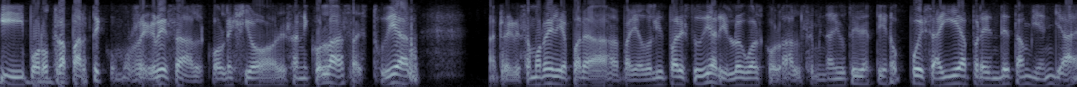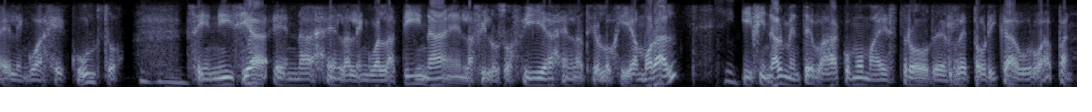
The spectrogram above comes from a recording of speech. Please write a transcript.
Y por otra parte, como regresa al colegio de San Nicolás a estudiar, regresa a Morelia para Valladolid para estudiar y luego al, al seminario tridentino, pues ahí aprende también ya el lenguaje culto. Se inicia en la, en la lengua latina, en la filosofía, en la teología moral y finalmente va como maestro de retórica a Uruapan.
